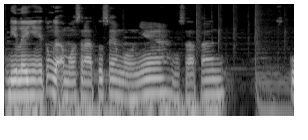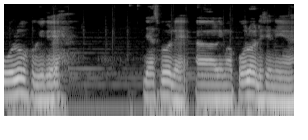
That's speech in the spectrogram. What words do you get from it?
delaynya itu nggak mau 100 saya maunya misalkan 10 gitu ya. Jangan 10 deh uh, 50 di sini ya.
